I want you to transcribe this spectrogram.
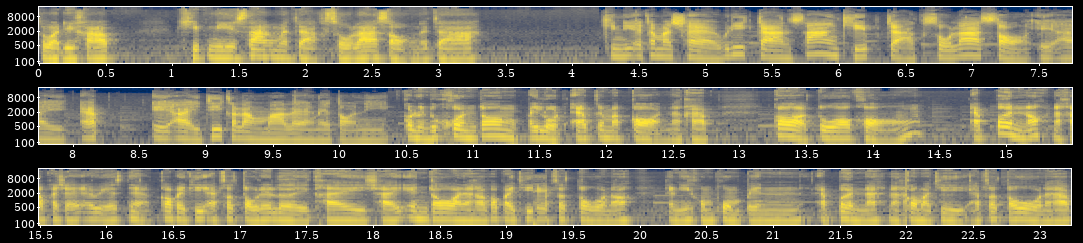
สวัสดีครับ คลิปนี้สร้างมาจาก Solar 2นะจ๊ะ คลิปนี้อาจจะมาแชร์วิธีการสร้างคลิปจาก Solar 2 AI แอป AI ที่กำลังมาแรงในตอนนี้ ก่อนอื่นทุกคนต้องไปโหลดแอปกันมาก่อนนะครับ ก็ตัวของ Apple เนาะนะครับ ใครใช้ iOS เนี่ย ก็ไปที่ App Store ได้เลย ใครใช้ Android นะครับ ก็ไปที่ App Store เนาะอย่างนี้ของผมเป็น Apple นะนะครับก็มาที่ App Store นะครับ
